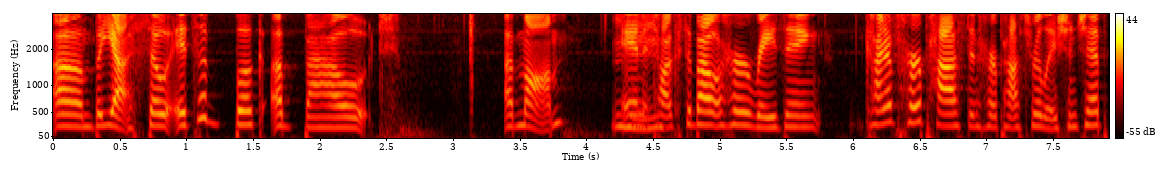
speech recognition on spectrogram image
Um, but yeah, so it's a book about a mom and it Mhm. talks about her raising kind of her past and her past relationship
